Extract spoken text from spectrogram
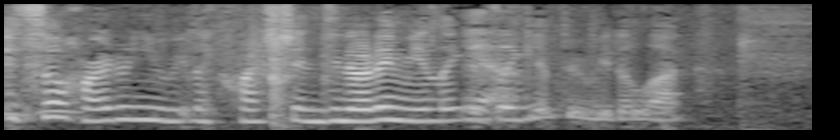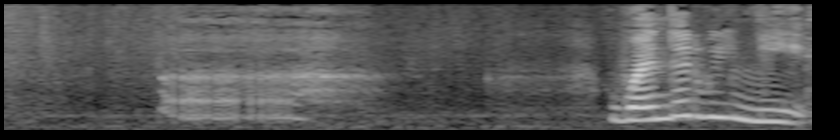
it's so hard when you read like questions. You know what I mean? Like it's Yeah. like you have to read a lot. When did we meet?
